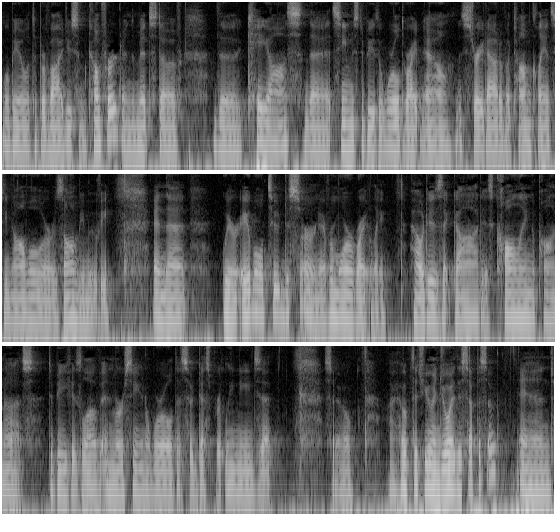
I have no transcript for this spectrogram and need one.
We'll be able to provide you some comfort in the midst of the chaos that seems to be the world right now, straight out of a Tom Clancy novel or a zombie movie. And that we are able to discern ever more rightly how it is that God is calling upon us to be His love and mercy in a world that so desperately needs it. So I hope that you enjoy this episode and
